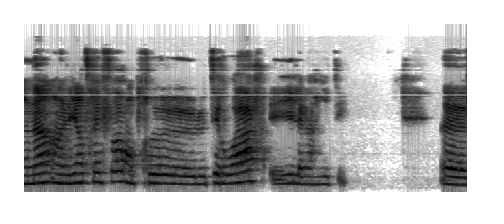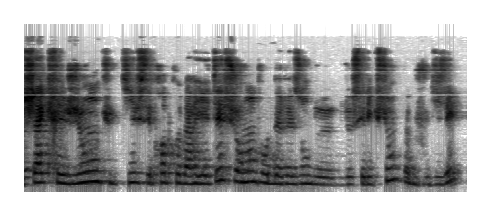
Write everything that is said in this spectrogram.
On a un lien très fort entre le terroir et la variété. Euh, chaque région cultive ses propres variétés, sûrement pour des raisons de, sélection, comme je vous disais.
